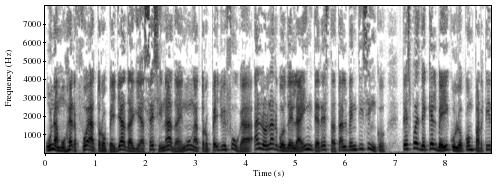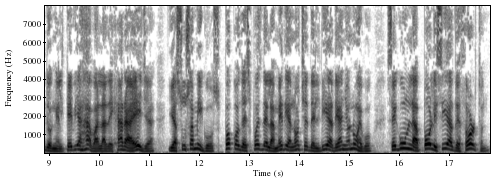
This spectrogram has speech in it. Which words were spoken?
Una mujer fue atropellada y asesinada en un atropello y fuga a lo largo de la Interestatal 25 después de que el vehículo compartido en el que viajaba la dejara a ella y a sus amigos poco después de la medianoche del día de Año Nuevo, según la policía de Thornton.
